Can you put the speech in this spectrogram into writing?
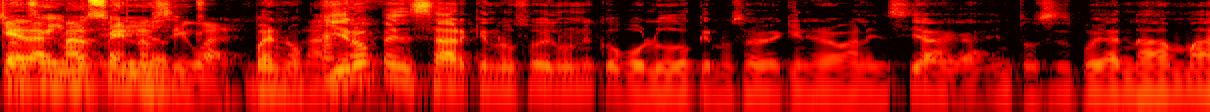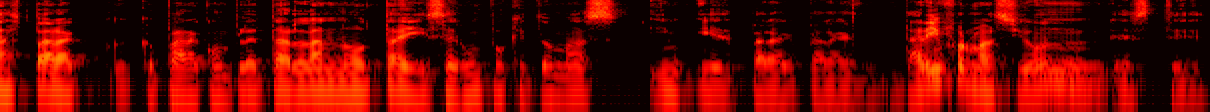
quedan más o menos igual. Bueno, quiero pensar que no soy el único boludo que no sabía quién era Valenciaga, entonces voy a nada más para, para completar la nota y ser un poquito más, para, para dar información este,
